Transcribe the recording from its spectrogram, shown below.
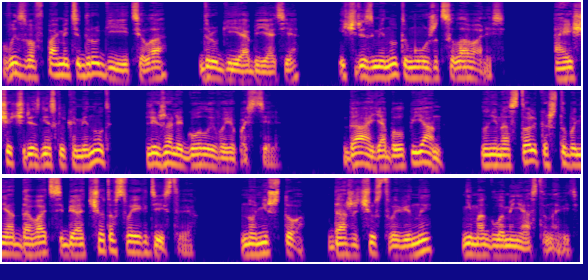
вызвав в памяти другие тела, другие объятия, и через минуту мы уже целовались. А еще через несколько минут лежали голые в ее постели. Да, я был пьян, но не настолько, чтобы не отдавать себе отчета в своих действиях. Но ничто, даже чувство вины, не могло меня остановить.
